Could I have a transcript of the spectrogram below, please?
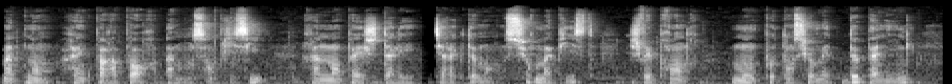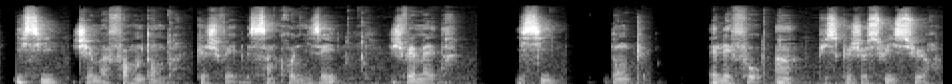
Maintenant, rien que par rapport à mon sample ici, rien ne m'empêche d'aller directement sur ma piste. Je vais prendre mon potentiomètre de panning. Ici, j'ai ma forme d'onde que je vais synchroniser. Je vais mettre ici, donc LFO 1, puisque je suis sur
